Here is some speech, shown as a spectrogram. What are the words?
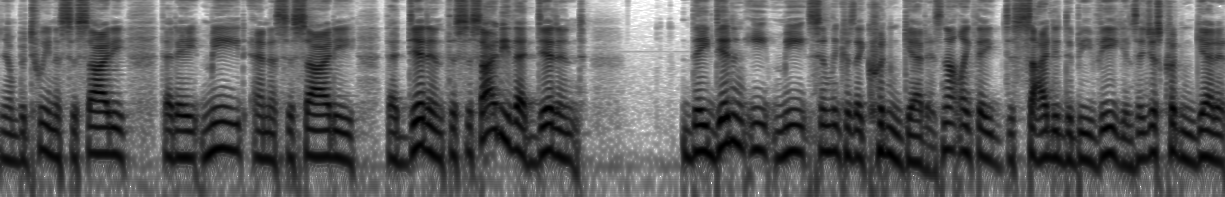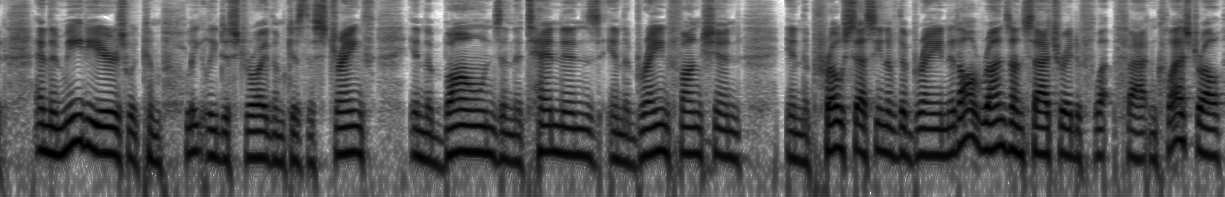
you know, between a society that ate meat and a society that didn't, the society that didn't they didn't eat meat simply because they couldn't get it. It's not like they decided to be vegans, they just couldn't get it. And the meat eaters would completely destroy them because the strength in the bones and the tendons, in the brain function, in the processing of the brain, it all runs on saturated fat and cholesterol.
